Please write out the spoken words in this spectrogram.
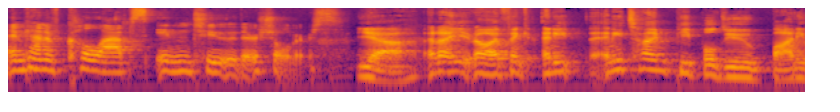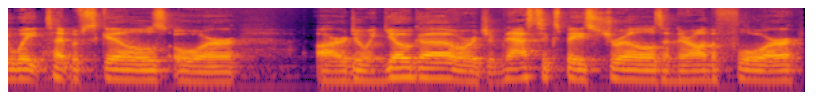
And kind of collapse into their shoulders. Yeah, and I, you know, I think any anytime people do body weight type of skills or are doing yoga or gymnastics based drills and they're on the floor,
